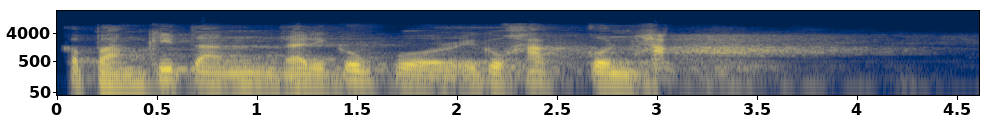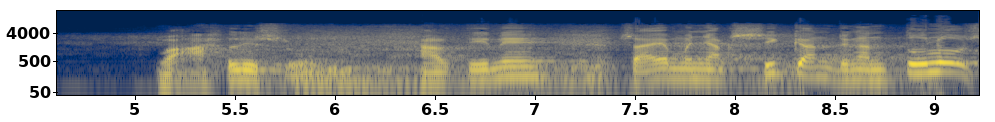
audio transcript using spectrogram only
Kebangkitan dari kubur iku hakun hak wa ahlisu artinya saya menyaksikan dengan tulus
